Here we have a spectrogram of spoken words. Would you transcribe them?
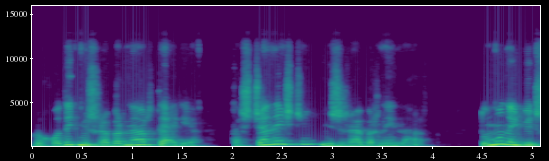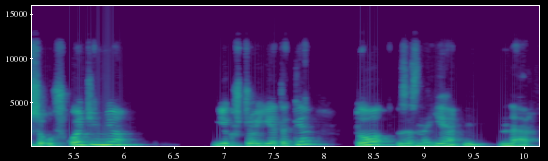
проходить міжреберна артерія та ще нижче міжреберний нерв. Тому найбільше ушкодження, якщо є таке, то зазнає нерв.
